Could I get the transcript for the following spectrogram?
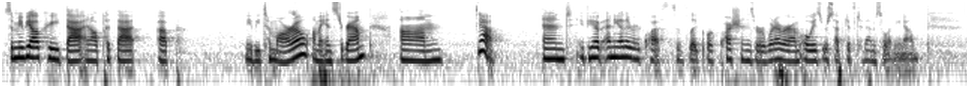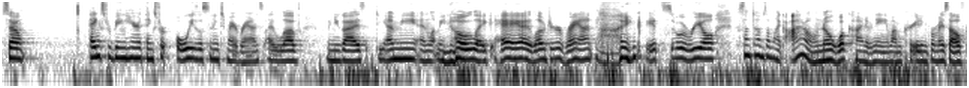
So maybe I'll create that and I'll put that up maybe tomorrow on my Instagram. Um, yeah. And if you have any other requests of like or questions or whatever, I'm always receptive to them. So let me know. So thanks for being here. Thanks for always listening to my rants. I love when you guys DM me and let me know, like, hey, I loved your rant. like, it's so real. Sometimes I'm like, I don't know what kind of name I'm creating for myself.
